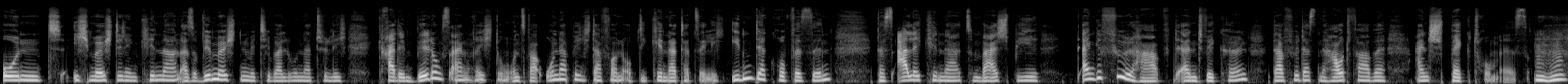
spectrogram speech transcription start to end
Und ich möchte den Kindern, also wir möchten mit Tibalun natürlich gerade in Bildungseinrichtungen, und zwar unabhängig davon, ob die Kinder tatsächlich in der Gruppe sind, dass alle Kinder zum Beispiel ein Gefühl entwickeln dafür, dass eine Hautfarbe ein Spektrum ist. Mhm.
